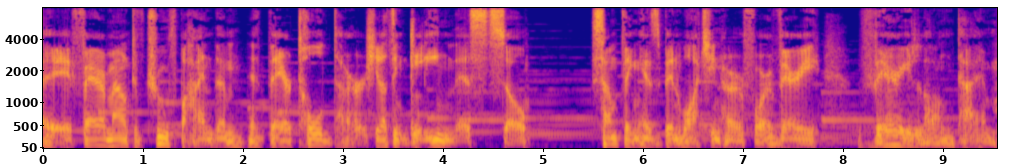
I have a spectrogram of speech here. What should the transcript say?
a fair amount of truth behind them they are told to her. She doesn't glean this so something has been watching her for a very very long time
